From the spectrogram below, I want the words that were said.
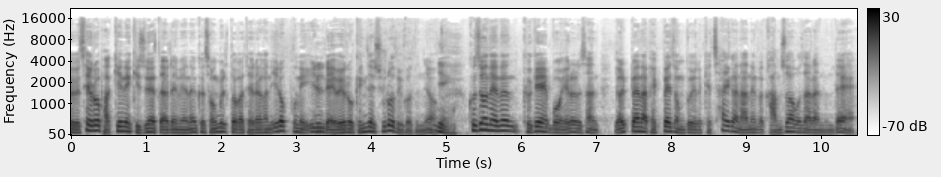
그 새로 바뀌는 기준에 따르면은 그 정밀도가 대략 한 1억 분의 1 내외로 굉장히 줄어들거든요. 예. 그 전에는 그게 뭐 예를 들어서 한 10배나 100배 정도 이렇게 차이가 나는 걸 감수하고 살았는데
